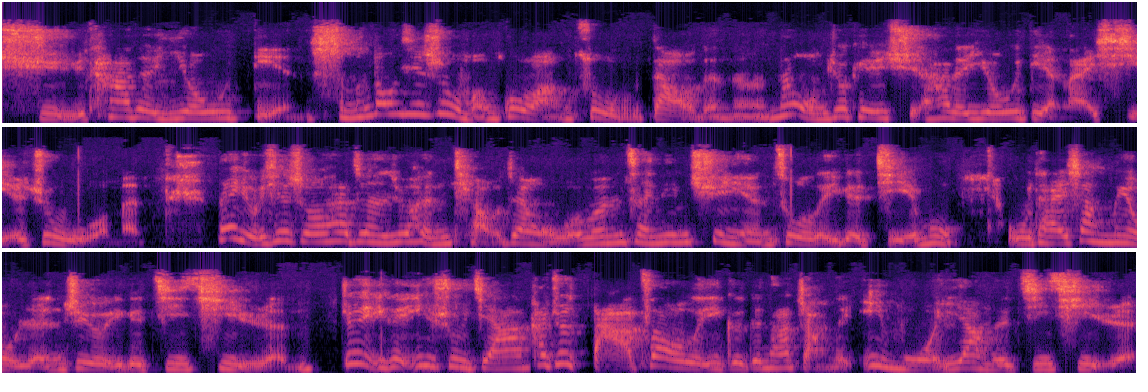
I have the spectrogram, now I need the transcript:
取它的优点，什么东西是我们过往做不到的呢？那我们就可以取它的优点来协助我们。那有些时候，它真的就很挑战我。我们曾经去年做了一个节目，舞台上没有人，只有一个机器人，就是一个艺术家，他就打造了一个跟他长得一模一样的机器人。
